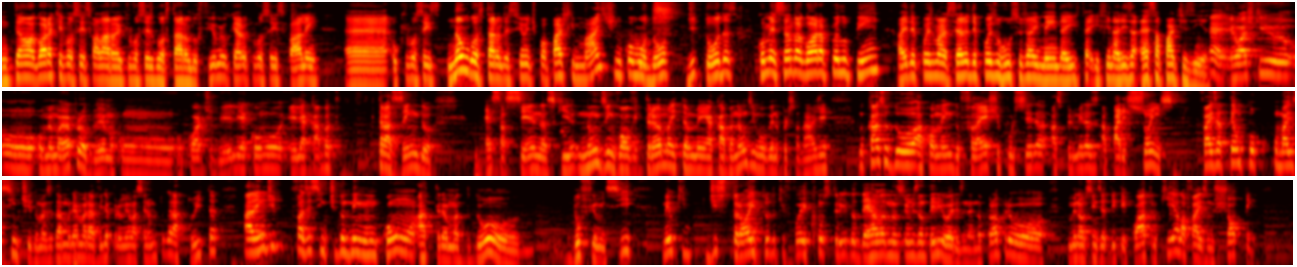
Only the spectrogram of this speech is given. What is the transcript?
Então, agora que vocês falaram aí que vocês gostaram do filme, eu quero que vocês falem é, o que vocês não gostaram desse filme, tipo, a parte que mais te incomodou de todas. Começando agora pelo Pin, aí depois Marcelo e depois o Russo já emenda aí e finaliza essa partezinha. É, eu acho que o, o meu maior problema com o corte dele é como ele acaba trazendo essas cenas que não desenvolve trama e também acaba não desenvolvendo personagem. No caso do Aquaman do Flash, por ser as primeiras aparições faz até um pouco mais sentido, mas o da Mulher Maravilha para mim é uma cena muito gratuita, além de fazer sentido nenhum com a trama do, do filme em si, meio que destrói tudo que foi construído dela nos filmes anteriores, né? No próprio 1984, o que ela faz no shopping,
